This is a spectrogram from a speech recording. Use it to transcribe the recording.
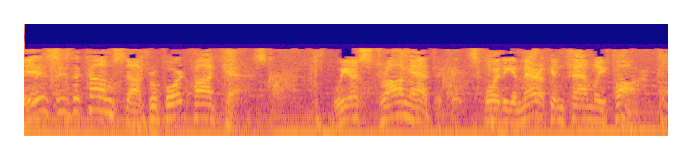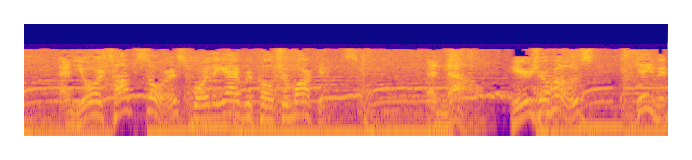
This is the Commstock Report podcast. We are strong advocates for the American family farm and your top source for the agriculture markets. And now, here's your host, David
